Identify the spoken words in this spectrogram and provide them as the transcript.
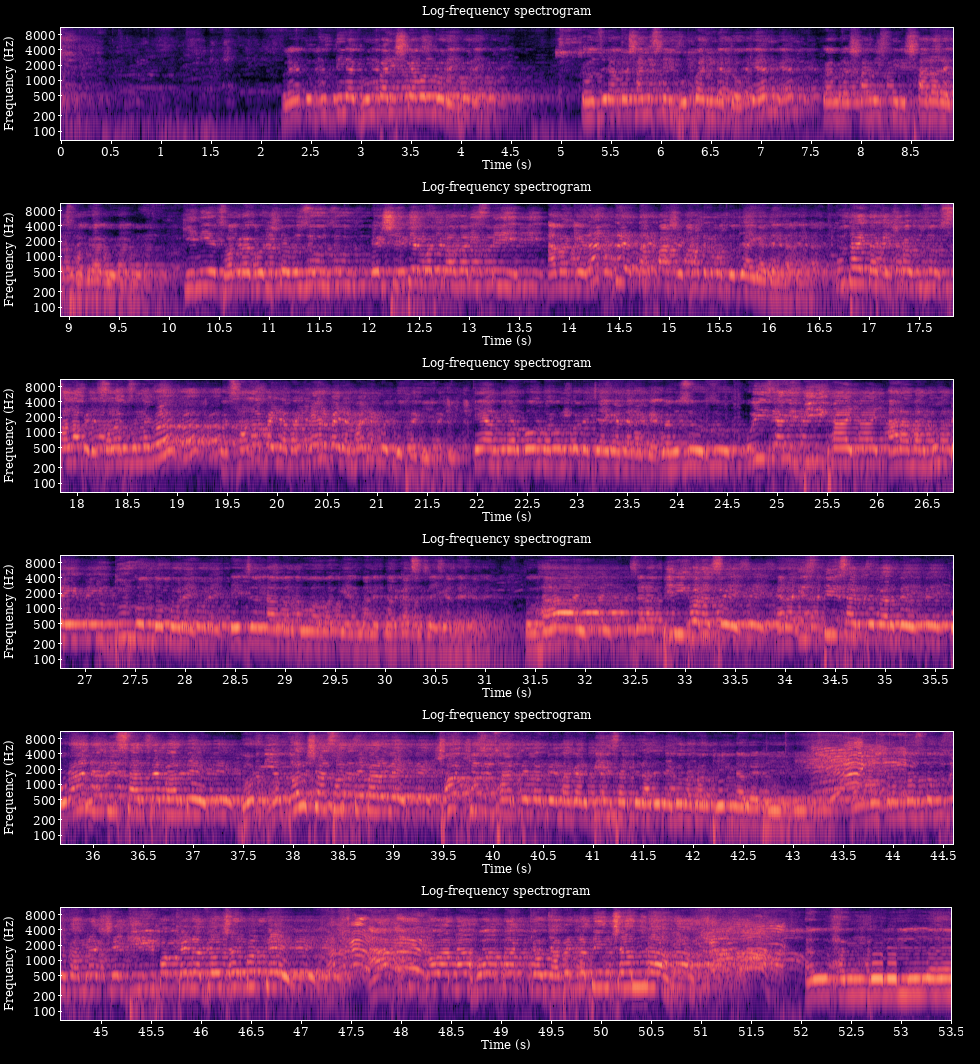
বলে তো বুদ্ধি না, ঘুম পারিস কেমন করে? হুজুর, আমরা স্বামী স্ত্রী ঘুম পারি না তো, কেন? আমরা স্বামী স্ত্রী সারা রাত ঝগড়া করি। কি নিয়ে ঝগড়া করিস না হুজুর? এই শীতের মধ্যে আমার স্ত্রী আমাকে রাত্রে তার পাশে খাটের মধ্যে জায়গা দেয় না। কোথায় থাকিস হুজুর? সালা পেটে সালা না গো। সালা পাইরা বা খেয়ার পাইরা মাটির মধ্যে থাকি। কেন তোর তোর নিকটে জায়গা দেয় না কে? কয়, হুজুর ওই যে আমি বিড়ি খাই আর আমার মুখটা একটু দুর্গন্ধ করে এই জন্য আমার বউ আমাকে মানে তার কাছে জায়গা দেয় না। তো ভাই, যারা বিড়ি ঘর আছে এরা স্ত্রী ছাড়তে পারবে, কোরআন, হাদিস ছাড়তে পারবে, ধর্মীয় জলসা ছাড়তে পারবে, সব কিছু ছাড়তে পারবে, মাগার বিড়ি ছাড়তে রাজি নেই, কথা ঠিক না দোস্ত বুঝুক আমরা সেই বিড়ির পক্ষে না, জলসার পক্ষে? আপনি দোয়া না হওয়া পাক কেউ যাবেন না তো আলহামদুলিল্লাহ।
